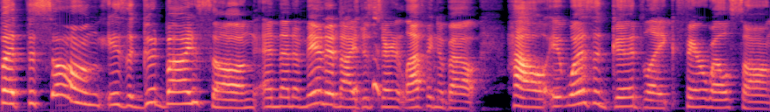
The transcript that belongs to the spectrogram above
but the song is a goodbye song, and then Amanda and I just started laughing about how it was a good like farewell song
